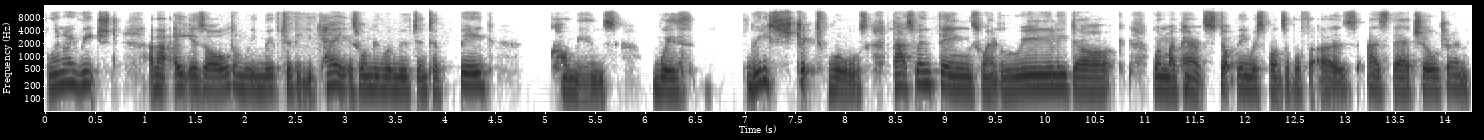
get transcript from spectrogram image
When I reached about eight years old and we moved to the UK, is when we were moved into big communes with really strict rules. That's when things went really dark, when my parents stopped being responsible for us as their children.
